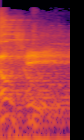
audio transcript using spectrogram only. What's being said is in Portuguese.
Yoshi.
